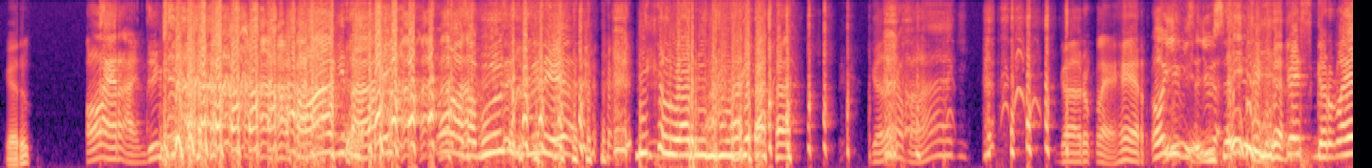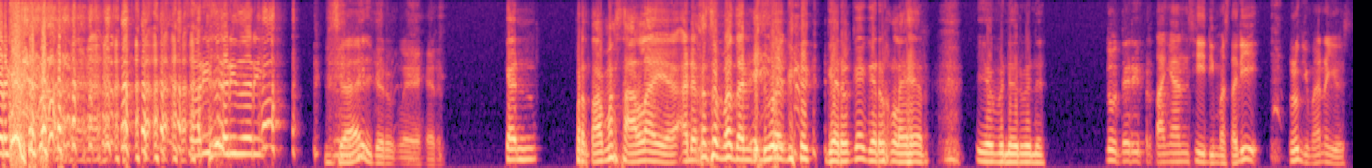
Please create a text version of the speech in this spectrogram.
garuk. Peler anjing. Apalagi tai. Lo gak usah bullshit di sini ya. dikeluarin juga Galer apa lagi? Garuk leher. Oh iya bisa juga. bisa, iya. Guys, garuk leher guys. sorry sorry sorry. Bisa aja garuk leher. kan pertama salah ya. Ada kesempatan kedua garuknya garuk leher. Iya benar-benar. Lu dari pertanyaan si Dimas tadi, lu gimana Yus?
